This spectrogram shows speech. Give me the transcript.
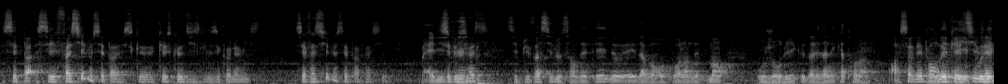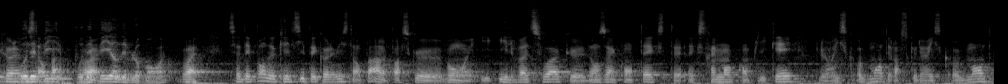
C'est pas, c'est facile ou c'est pas Qu'est-ce que disent les économistes? C'est facile ou c'est pas facile bah, C'est plus, facile. plus facile de s'endetter et d'avoir recours à l'endettement aujourd'hui que dans les années 80. Ah, ça dépend de quel type d'économiste Pour, des, pays, pour des pays en développement. Hein. Ouais, ça dépend de quel type économiste en parle parce que, bon, il, va de soi que dans un contexte extrêmement compliqué, le risque augmente et lorsque le risque augmente,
